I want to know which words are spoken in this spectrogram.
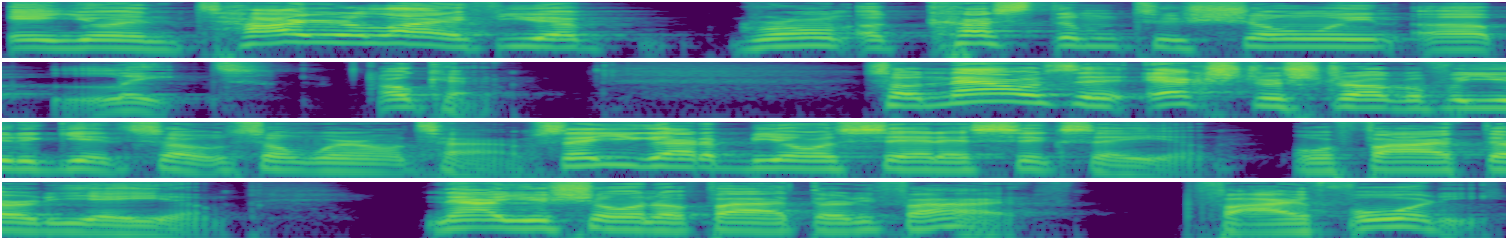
In your entire life, you have grown accustomed to showing up late. Okay. So now it's an extra struggle for you to get so, somewhere on time. Say you got to be on set at 6 a.m. or 5.30 a.m. Now you're showing up 5.35, 5.40,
